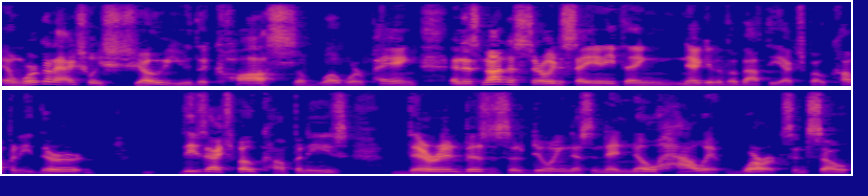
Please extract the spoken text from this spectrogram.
and we're going to actually show you the costs of what we're paying. And it's not necessarily to say anything negative about the expo company. They're these expo companies they're in business of doing this and they know how it works and so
